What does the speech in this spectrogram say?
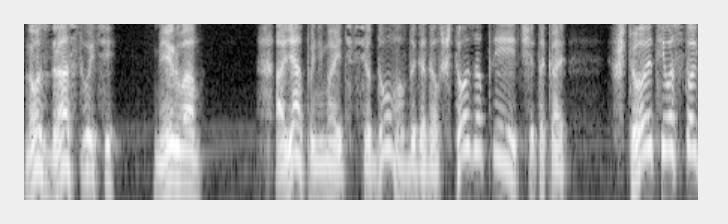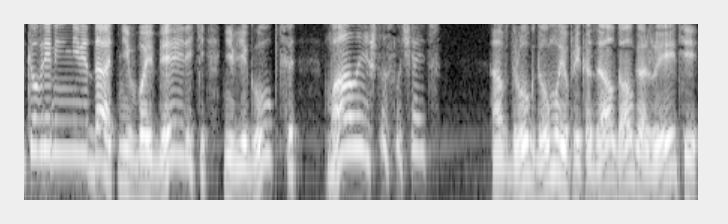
Но здравствуйте, мир вам!» А я, понимаете, все думал, догадал, что за притча такая. Что это его столько времени не видать ни в Бойберике, ни в Егупце? Мало ли что случается. А вдруг, думаю, приказал долго жить и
